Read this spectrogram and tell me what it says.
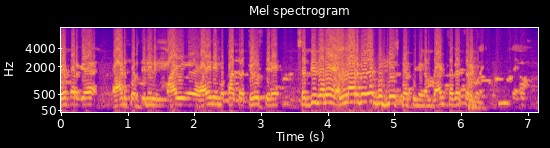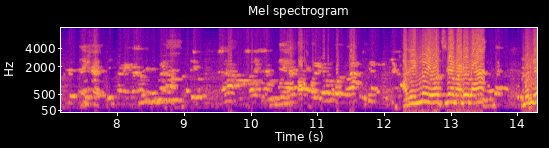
ಪೇಪರ್ಗೆ ಆಡ್ ಕೊಡ್ತೀನಿ ನಿಮ್ ಮಾಹಿ ವಾಹಿನಿ ಮುಖಾಂತರ ತಿಳಿಸ್ತೀನಿ. ಸದ್ಯದಲ್ಲೇ ಎಲ್ಲಾರ್ಗು ಗುಡ್ ನ್ಯೂಸ್ ಕೊಡ್ತೀನಿ ನಮ್ ಬ್ಯಾಂಕ್ ಸದಸ್ಯರುಗಳಿಗೆ. ಅದು ಇನ್ನೂ ಯೋಚನೆ ಮಾಡಿಲ್ಲ. ಮುಂದೆ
